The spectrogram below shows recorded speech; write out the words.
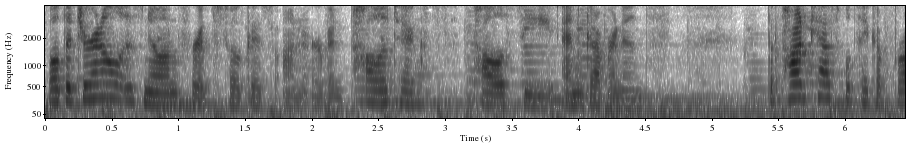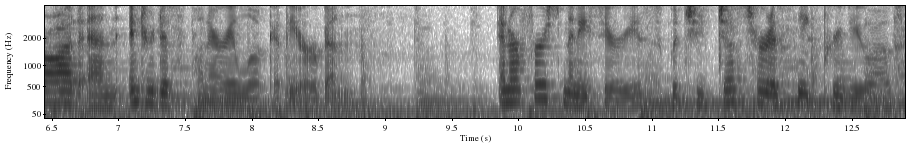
While the journal is known for its focus on urban politics, policy, and governance, the podcast will take a broad and interdisciplinary look at the urban. In our first mini series, which you just heard a sneak preview of,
